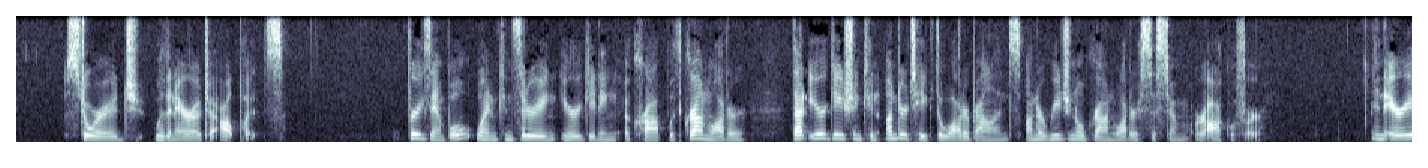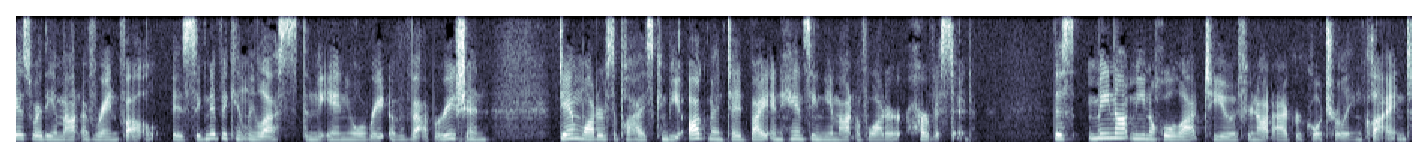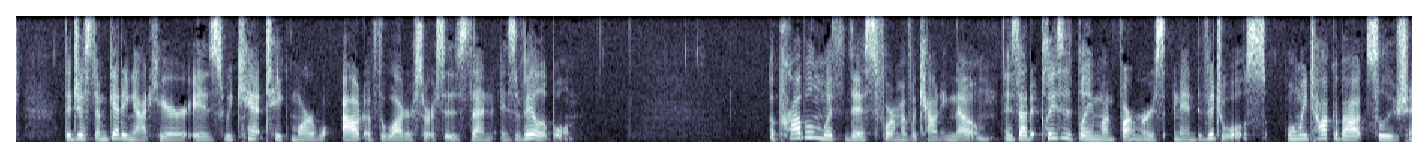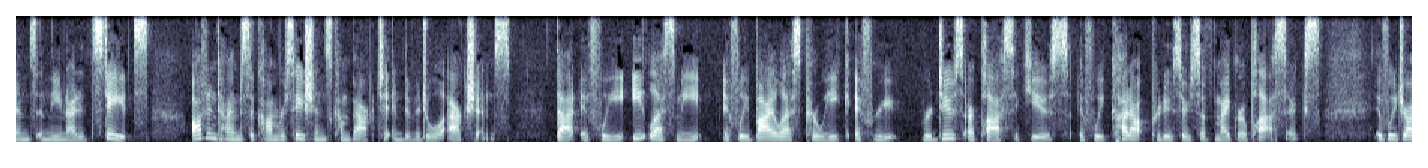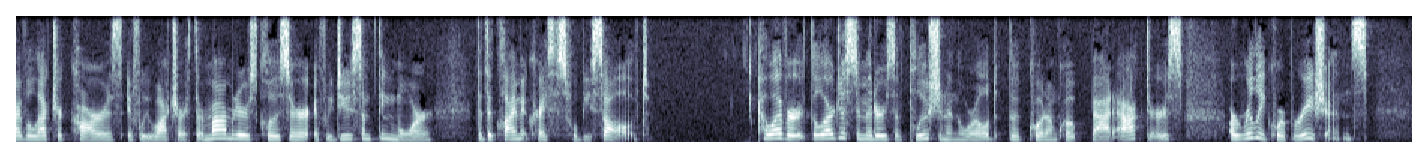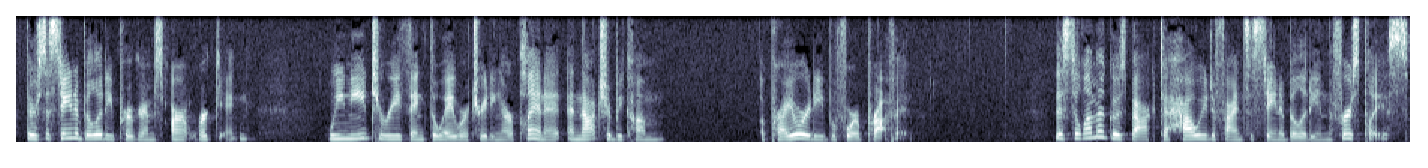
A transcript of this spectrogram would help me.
storage with an arrow to outputs. For example, when considering irrigating a crop with groundwater, that irrigation can undertake the water balance on a regional groundwater system or aquifer. In areas where the amount of rainfall is significantly less than the annual rate of evaporation, dam water supplies can be augmented by enhancing the amount of water harvested. This may not mean a whole lot to you if you're not agriculturally inclined, the gist I'm getting at here is we can't take more out of the water sources than is available. A problem with this form of accounting, though, is that it places blame on farmers and individuals. When we talk about solutions in the United States, oftentimes the conversations come back to individual actions. That if we eat less meat, if we buy less per week, if we reduce our plastic use, if we cut out producers of microplastics, if we drive electric cars, if we watch our thermometers closer, if we do something more, that the climate crisis will be solved. However, the largest emitters of pollution in the world, the quote unquote bad actors, are really corporations. Their sustainability programs aren't working. We need to rethink the way we're treating our planet, and that should become a priority before profit. This dilemma goes back to how we define sustainability in the first place.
